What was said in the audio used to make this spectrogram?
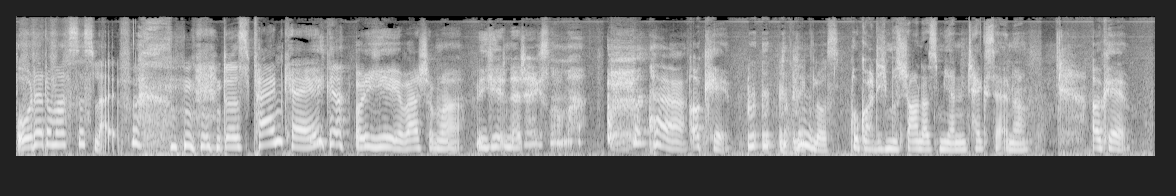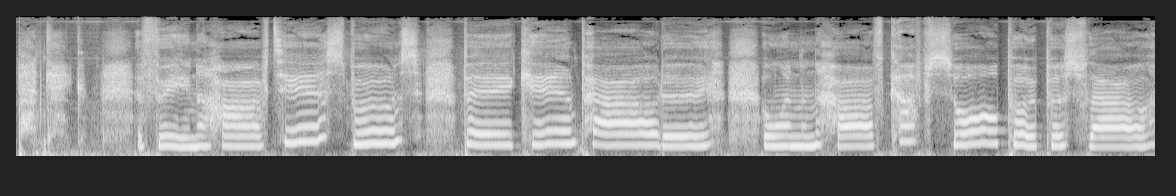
oder du machst es live. das Pancake? Ja. Oh je, war schon mal. Wie geht denn der Text nochmal? okay. Leg los. Oh Gott, ich muss schauen, dass ich mich an den Text erinnere. Okay. Pancake. Three and a half teaspoons baking powder, one and a half cups all-purpose flour,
